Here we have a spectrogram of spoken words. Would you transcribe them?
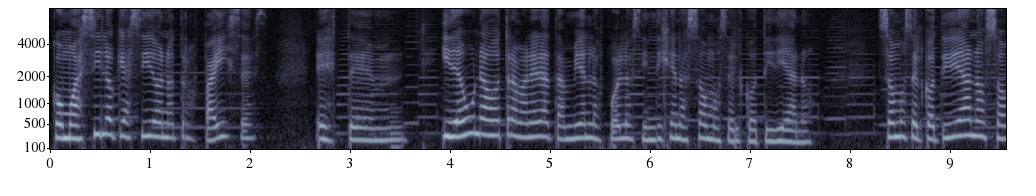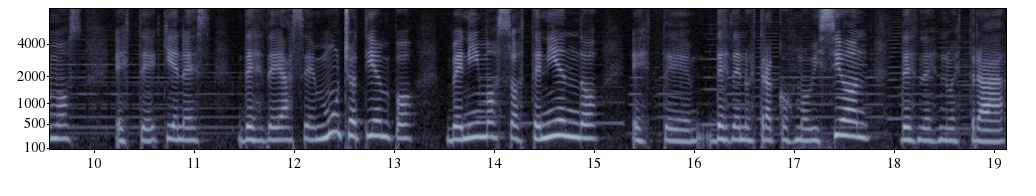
como así lo que ha sido en otros países. Este, y de una u otra manera también los pueblos indígenas somos el cotidiano somos el cotidiano, somos este, quienes desde hace mucho tiempo venimos sosteniendo este, desde nuestra cosmovisión, desde, nuestra,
